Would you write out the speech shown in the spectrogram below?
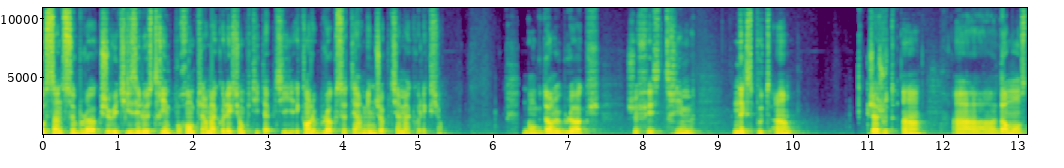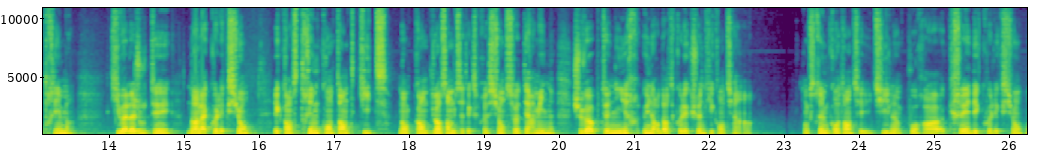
au sein de ce bloc, je vais utiliser le stream pour remplir ma collection petit à petit, et quand le bloc se termine, j'obtiens ma collection. Donc dans le bloc, je fais stream nextput1, j'ajoute 1 euh, dans mon stream, qui va l'ajouter dans la collection, et quand stream content quitte, donc quand l'ensemble de cette expression se termine, je vais obtenir une ordered collection qui contient 1. Donc stream content est utile pour euh, créer des collections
